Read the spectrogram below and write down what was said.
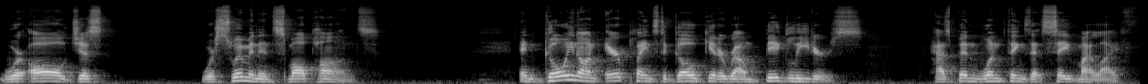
we're all just we're swimming in small ponds. And going on airplanes to go get around big leaders has been one things that saved my life.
